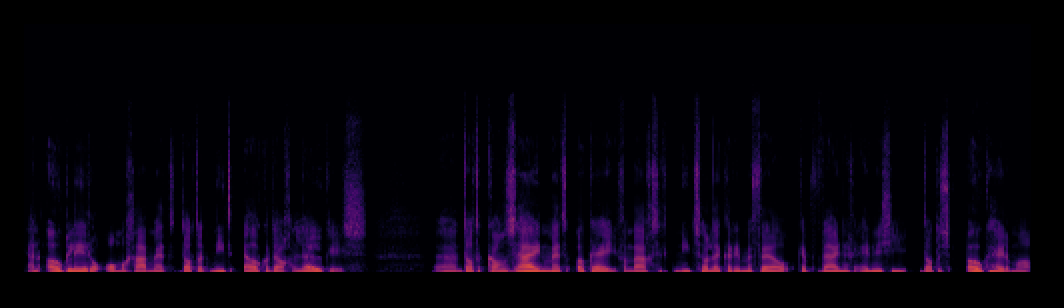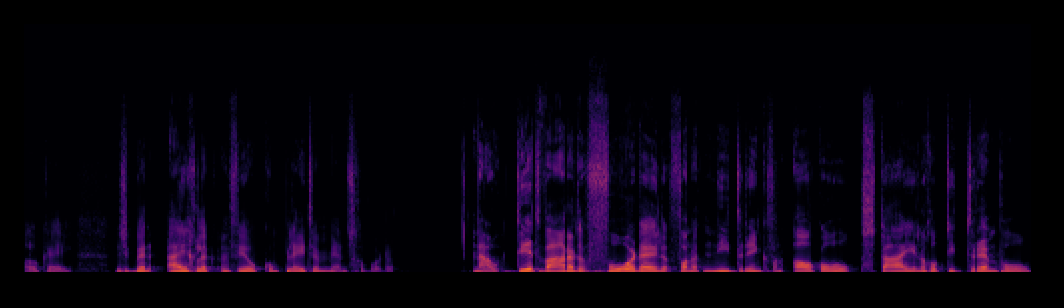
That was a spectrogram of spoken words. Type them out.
ja, en ook leren omgaan met dat het niet elke dag leuk is. Uh, dat het kan zijn met, oké, vandaag zit ik niet zo lekker in mijn vel, ik heb weinig energie. Dat is ook helemaal oké. Dus ik ben eigenlijk een veel completer mens geworden. Nou, dit waren de voordelen van het niet drinken van alcohol. Sta je nog op die drempel?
